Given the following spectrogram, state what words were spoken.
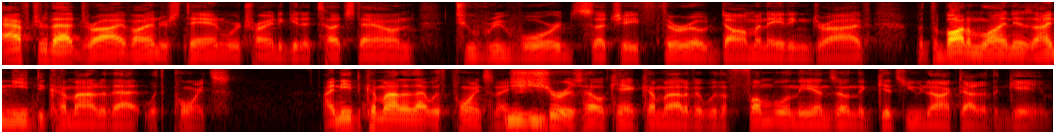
after that drive. I understand we're trying to get a touchdown to reward such a thorough, dominating drive, but the bottom line is I need to come out of that with points. I need to come out of that with points, and I mm-hmm. sure as hell can't come out of it with a fumble in the end zone that gets you knocked out of the game.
